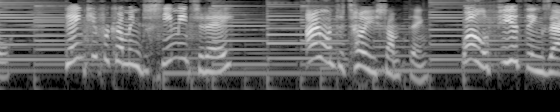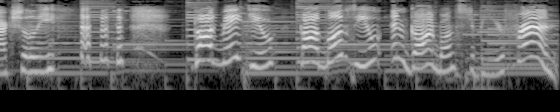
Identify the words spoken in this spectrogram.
Thank you for coming to see me today. I want to tell you something. Well, a few things, actually. God made you, God loves you, and God wants to be your friend.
